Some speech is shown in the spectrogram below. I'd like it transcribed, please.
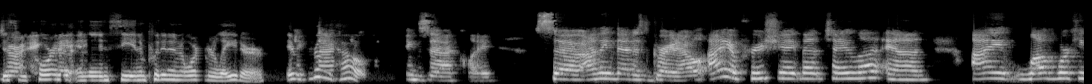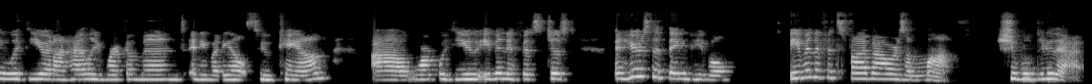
Just right. record it and then see it and put it in order later. It exactly. really helps. Exactly. So I think that is great. I, I appreciate that, Chela, and I love working with you, and I highly recommend anybody else who can uh, work with you, even if it's just – and here's the thing, people even if it's five hours a month, she will do mm-hmm. that.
